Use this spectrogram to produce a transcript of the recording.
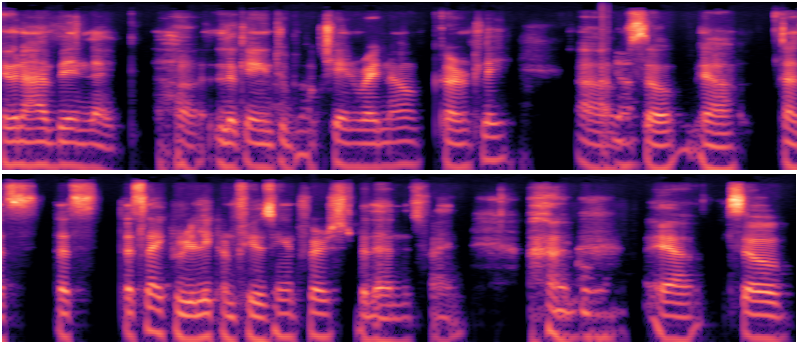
even I've been like uh, looking into blockchain right now currently. Um, yeah. So yeah, that's that's that's like really confusing at first, but then it's fine. Yeah. So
